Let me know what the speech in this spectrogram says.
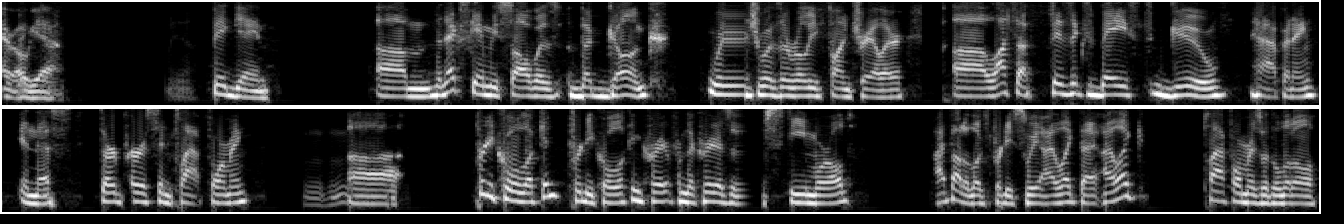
Oh yeah. time. yeah. big game. Um, the next game we saw was The Gunk, which was a really fun trailer. Uh, lots of physics based goo happening in this third person platforming. hmm Uh, pretty cool looking. Pretty cool looking. Created from the creators of Steam World. I thought it looked pretty sweet. I like that. I like platformers with a little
